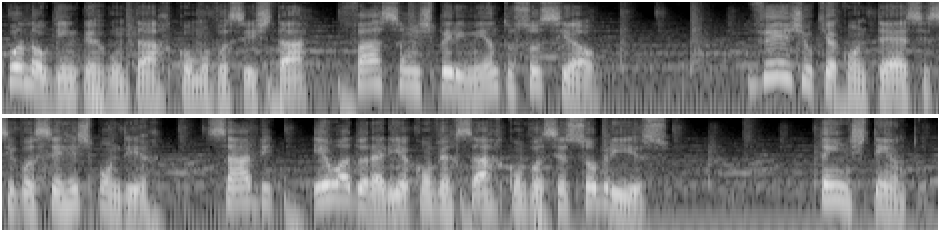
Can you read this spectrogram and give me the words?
Quando alguém perguntar como você está, faça um experimento social. Veja o que acontece se você responder: Sabe, eu adoraria conversar com você sobre isso. Tens tempo.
